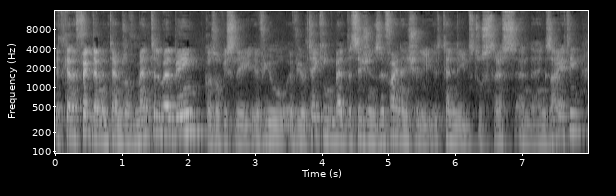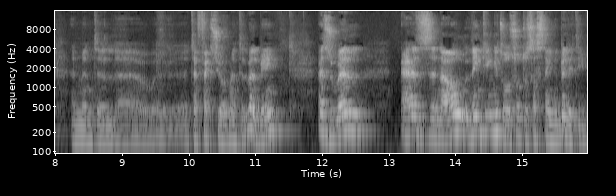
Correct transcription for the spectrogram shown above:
It can affect them in terms of mental well-being, because obviously, if you if you're taking bad decisions financially, it can lead to stress and anxiety, and mental uh, it affects your mental well-being as well as now linking it also to sustainability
